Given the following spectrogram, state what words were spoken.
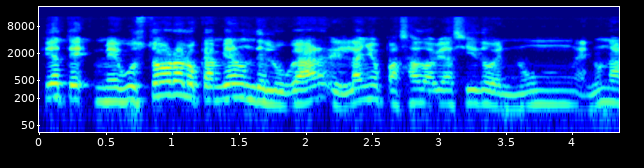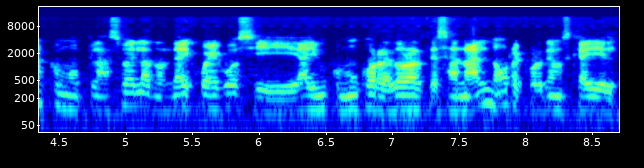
Fíjate, me gustó, ahora lo cambiaron de lugar. El año pasado había sido en, un, en una como plazuela donde hay juegos y hay un, como un corredor artesanal, ¿no? Recordemos que hay el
